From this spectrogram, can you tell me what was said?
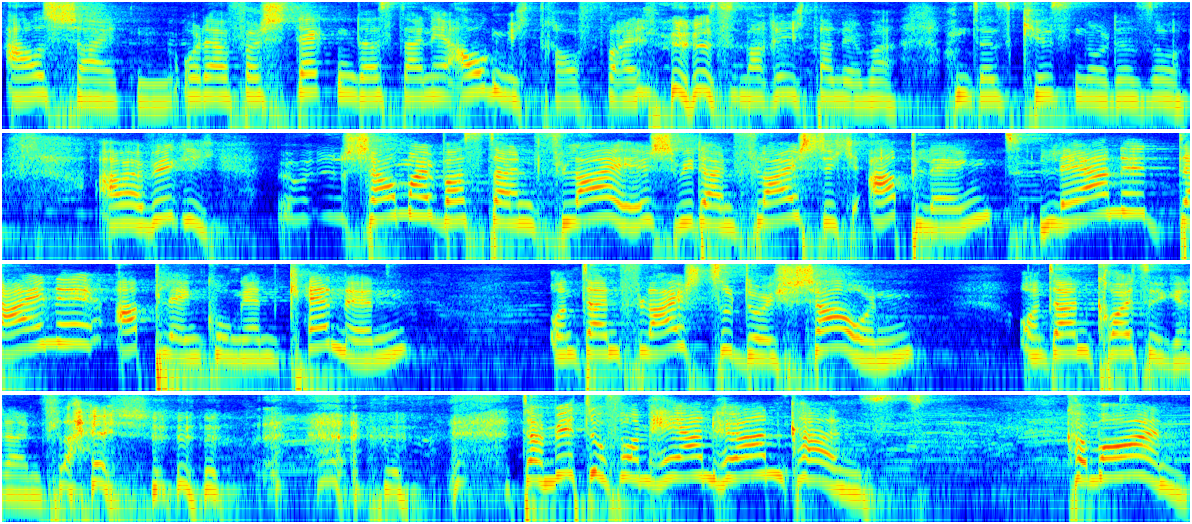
ausschalten oder verstecken, dass deine Augen nicht drauf fallen. Das mache ich dann immer unter das Kissen oder so. Aber wirklich, schau mal, was dein Fleisch, wie dein Fleisch dich ablenkt. Lerne deine Ablenkungen kennen und dein Fleisch zu durchschauen und dann kreuzige dein Fleisch. Damit du vom Herrn hören kannst. Come on,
